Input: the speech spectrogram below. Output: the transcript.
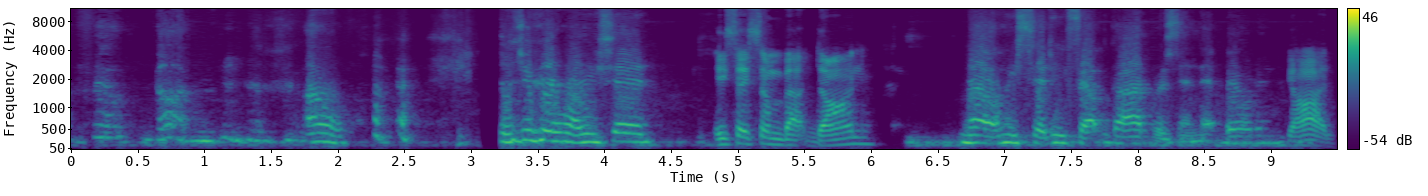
I felt God was in this. Oh, did you hear what he said? He say something about Dawn? No, he said he felt God was in that building. God.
